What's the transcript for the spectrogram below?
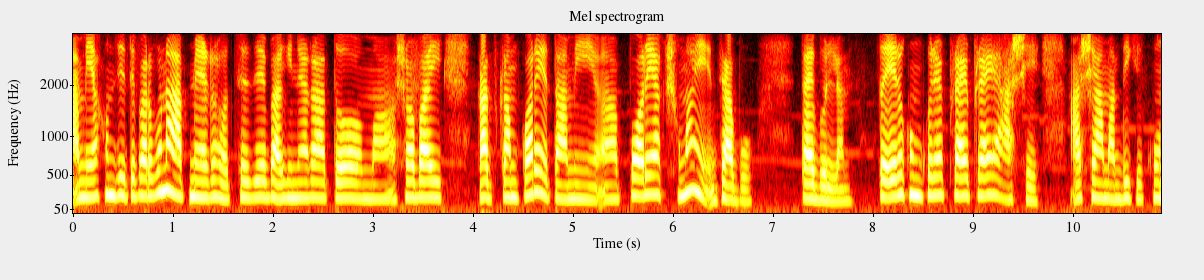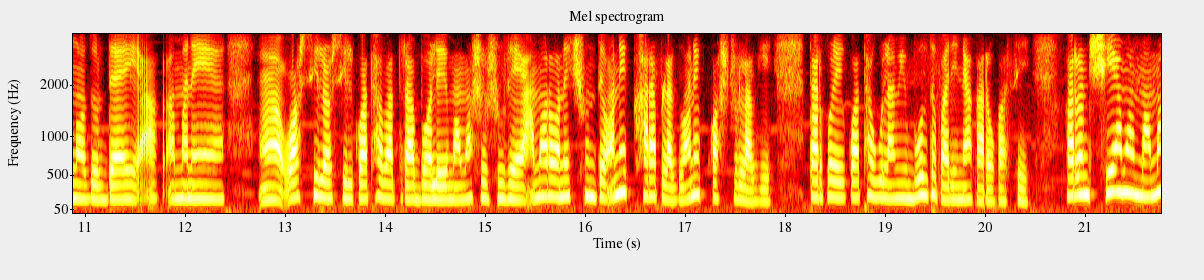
আমি এখন যেতে পারব না। আপনার হচ্ছে যে ভাগিনারা তো সবাই কাজকাম করে, তো আমি পরে এক সময় যাব। তাই বললাম। তো এরকম করে প্রায় প্রায় আসে। আসে, আমার দিকে কোন নজর দেয়। মানে অশ্লীল অশ্লীল কথাবার্তা বলে মামা শ্বশুরে। আমার অনেক শুনতে অনেক খারাপ লাগে, অনেক কষ্ট লাগে। তারপরে এই কথাগুলো আমি বলতে পারি না কারও কাছে। কারণ সে আমার মামা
